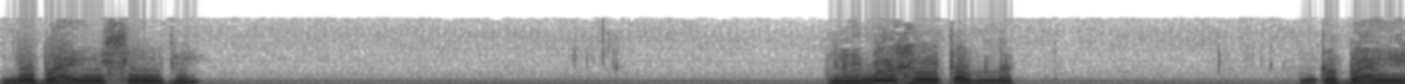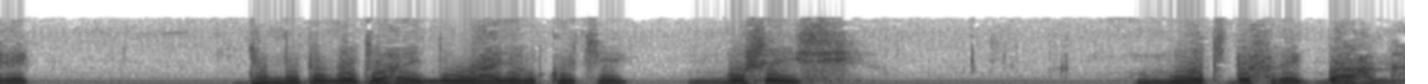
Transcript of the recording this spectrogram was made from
ñu bàyyi sëy bi. La neexee nag nga bàyyi rek junni bi nga joxe ñu waajal ko ci mu sëy si. Loo ci def rek baax na.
